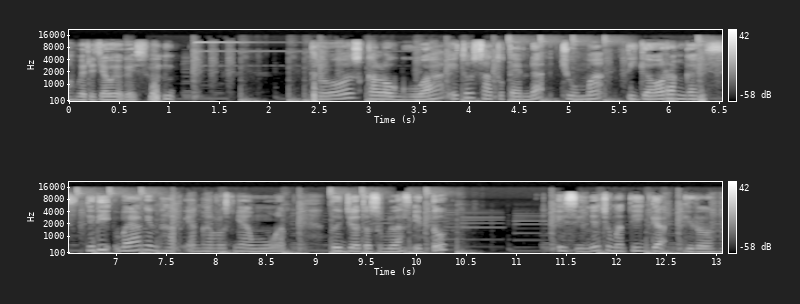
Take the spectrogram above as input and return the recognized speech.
Wah beda jauh ya guys Terus kalau gua itu satu tenda cuma tiga orang guys. Jadi bayangin yang harusnya muat 7 atau 11 itu isinya cuma tiga gitu loh.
